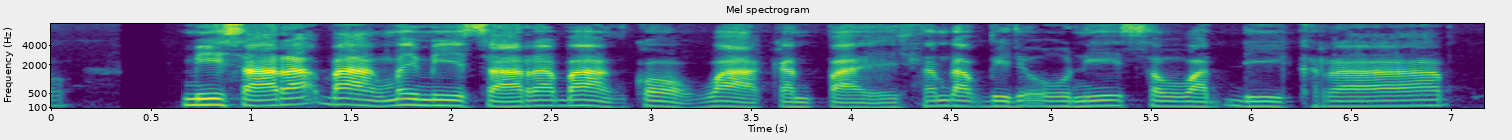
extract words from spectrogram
มีสาระบ้างไม่มีสาระบ้างก็ว่ากันไปสำหรับวิดีโอนี้สวัสดีครับ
